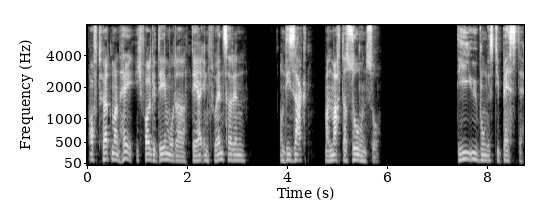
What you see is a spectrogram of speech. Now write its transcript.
Oft hört man, hey, ich folge dem oder der Influencerin und die sagt, man macht das so und so. Die Übung ist die beste.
